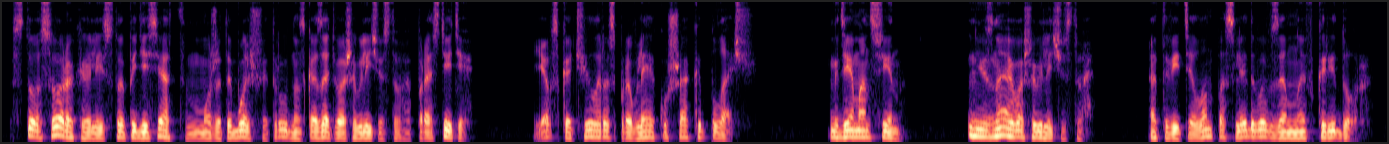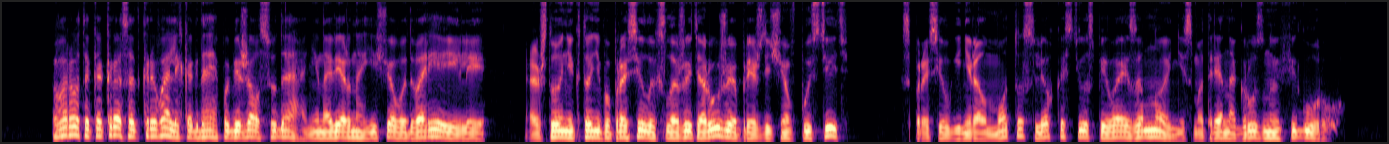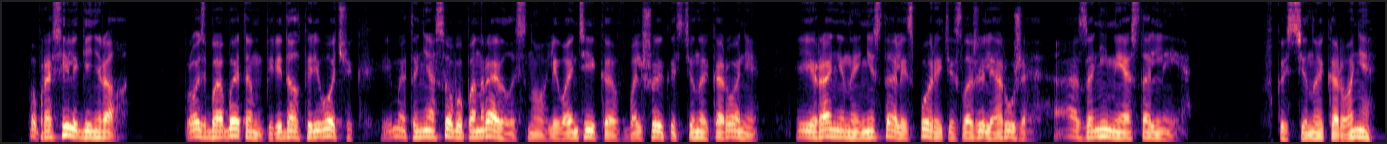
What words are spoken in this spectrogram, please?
140 или 150, может и больше. Трудно сказать, Ваше Величество. Простите. Я вскочил, расправляя кушак и плащ. «Где Мансин?» «Не знаю, Ваше Величество», — ответил он, последовав за мной в коридор. «Ворота как раз открывали, когда я побежал сюда. Они, наверное, еще во дворе или...» «А что, никто не попросил их сложить оружие, прежде чем впустить?» — спросил генерал Мотто с легкостью успевая за мной, несмотря на грузную фигуру. «Попросили, генерал. Просьбу об этом передал переводчик. Им это не особо понравилось, но Левантийка в большой костяной короне и раненые не стали спорить и сложили оружие, а за ними и остальные». «В костяной короне?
